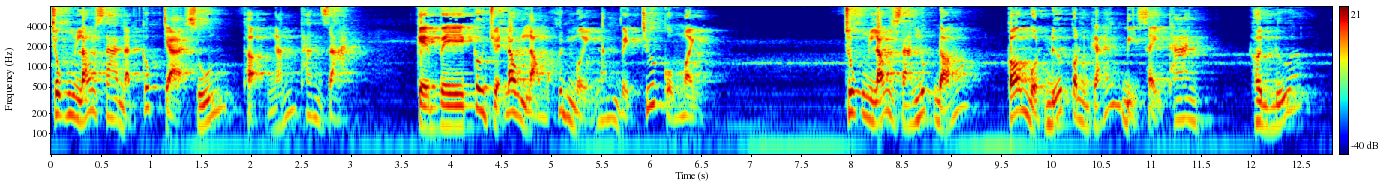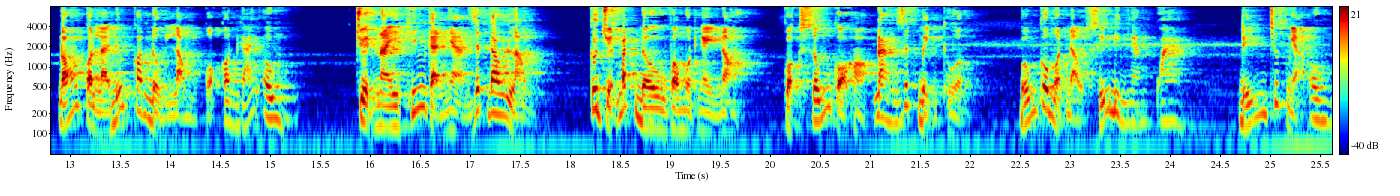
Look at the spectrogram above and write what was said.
Trúc lão gia đặt cốc trà xuống, thở ngắn than dài kể về câu chuyện đau lòng hơn 10 năm về trước của mình. Trúc lão gia lúc đó có một đứa con gái bị sảy thai, hơn nữa đó còn là đứa con đầu lòng của con gái ông. Chuyện này khiến cả nhà rất đau lòng. Câu chuyện bắt đầu vào một ngày nọ, cuộc sống của họ đang rất bình thường. Bỗng có một đạo sĩ đi ngang qua, đến trước nhà ông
